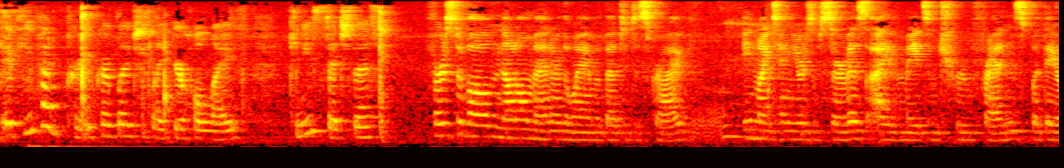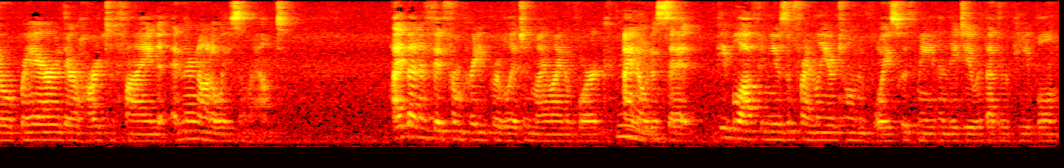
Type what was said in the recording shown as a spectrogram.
if you've had pretty privilege like your whole life, can you stitch this? First of all, not all men are the way I'm about to describe. In my 10 years of service, I have made some true friends, but they are rare, they're hard to find, and they're not always around. I benefit from pretty privilege in my line of work. I hmm. notice it. People often use a friendlier tone of voice with me than they do with other people,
